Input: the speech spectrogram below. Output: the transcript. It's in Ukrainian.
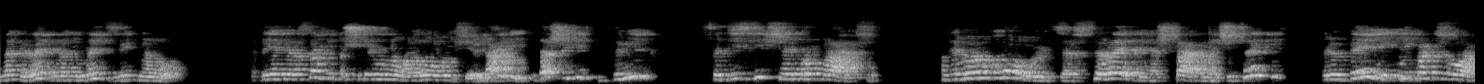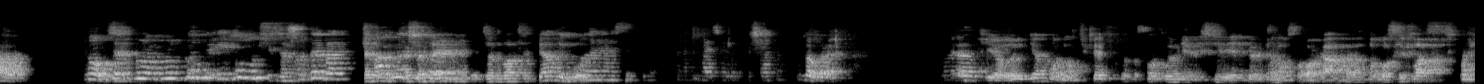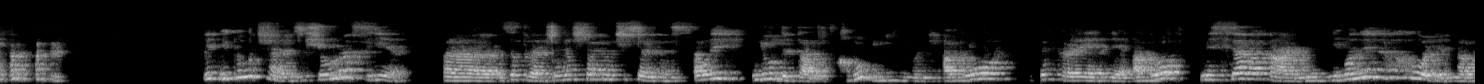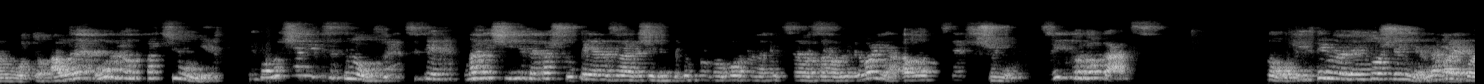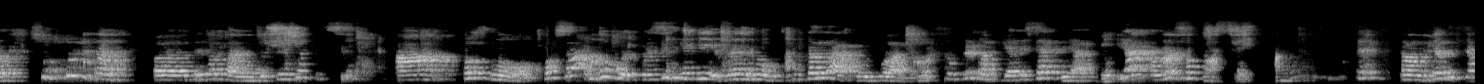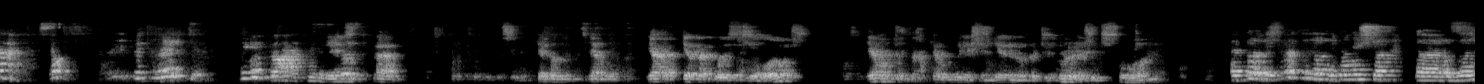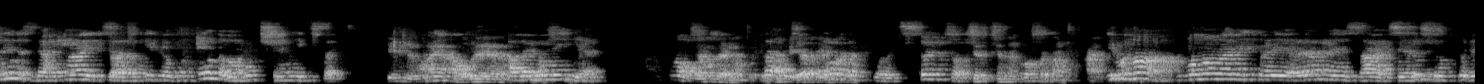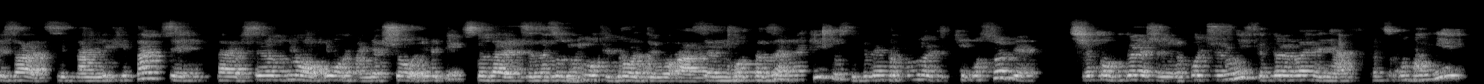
на кінець, на кінець звітнього року. Это я тебе рассказываю, то, что ну, оно вообще. Далі, даже є звіт статистичний про працю, де вираховується середня штатна чисельність людей, які працювали. Ну, це ну, ну, ну, і вийде, що в тебе штатна Это, чисельність. это за 25 год. Коли не висить презентацію розпочати. Добре. Я, понял, теперь что вы мне объяснили, я теперь понял слова Кантера, но после вас. І, і виходить, що у нас є е, затверджена штатна чисельність, але люди там хворіють або в декреті, або місця вакантні, і вони не виходять на роботу, але орган працює. І виходить, ну, в принципі, навіть ще є така штука, я не знаю, чи в органах місцевого самоврядування, але це що є. Світ провокації. Ну, об'єктивно для того, що є. Наприклад, структури там департаменту 60 осіб, а пос- ну, посадових осіб, які вже ну, контрактні вкладені, наприклад, 55. І 5 у нас в опасі. Там 50 підтримки і викладені. Я, это, я, я, я такое сделаю. Я вам только хотел увеличить недельную категорию число. Это обязательно, потому что э, за ними зберігається згідно закону робоче місце. Їх немає, але Але вони є. Ну, це окремо. так, це 100%. Це, це не просто там. І воно, воно навіть при реорганізації, реструктуризації, там, ліквідації, е, все одно орган, якщо він складається не з одного підрозділу, а з одного казенної кількості, то він пропонує такій особі шляхом збереження робочого місця, переведення з однієї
